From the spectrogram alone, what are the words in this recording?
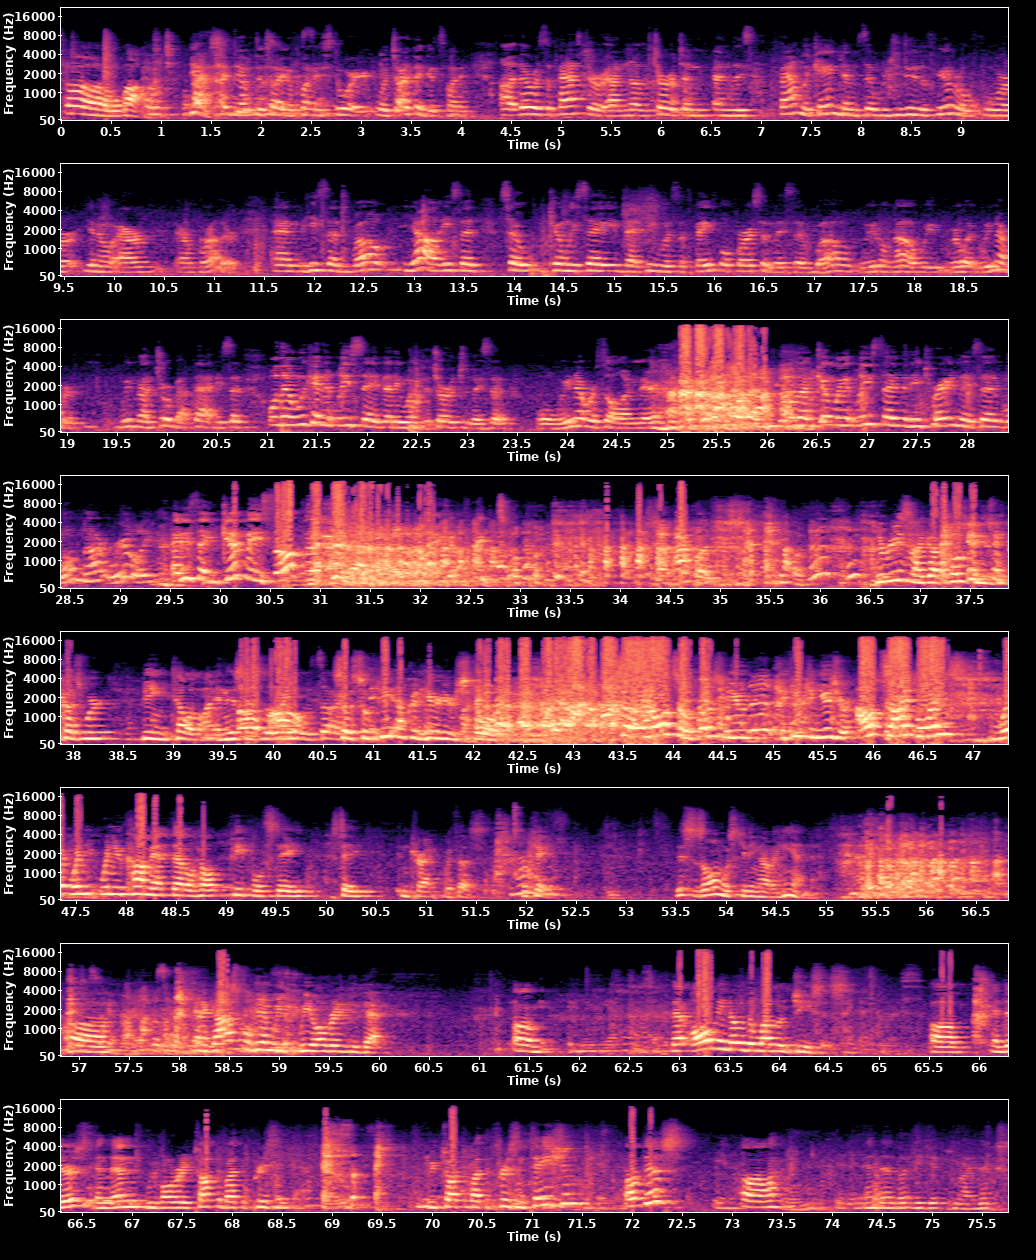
Oh, wow. Yes. I do have to tell you a funny story, which I think is funny. Uh, there was a pastor at another church, and, and this family came to him and said, "Would you do the funeral for you know our our brother?" And he said, "Well, yeah." He said, "So can we say that he was a faithful person?" They said, "Well, we don't know. We really we never." We're not sure about that. He said, "Well, then we can at least say that he went to church." And they said, "Well, we never saw him there." well, then can we at least say that he prayed? And they said, "Well, not really." And he said, "Give me something." The reason I got close to you is because we're being televised, and this is the oh, way, Oh, oh, so so people could hear your story. So, and also, those of you, if you can use your outside voice when, when you, when you comment, that'll help people stay stay in track with us. Okay, this is almost getting out of hand. Uh, a gospel hymn, we, we already did that. Um, that all may know the love of Jesus. Um, and there's, and then we've already talked about the present. We've talked about the presentation of this. Uh, and then let me get to my next.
